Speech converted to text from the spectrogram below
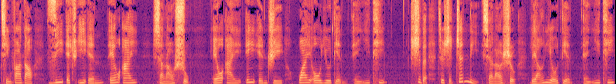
请发到 z h e n l i 小老鼠 l i a n g y o u 点 n e t。是的，就是真理小老鼠良友点 n e t。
